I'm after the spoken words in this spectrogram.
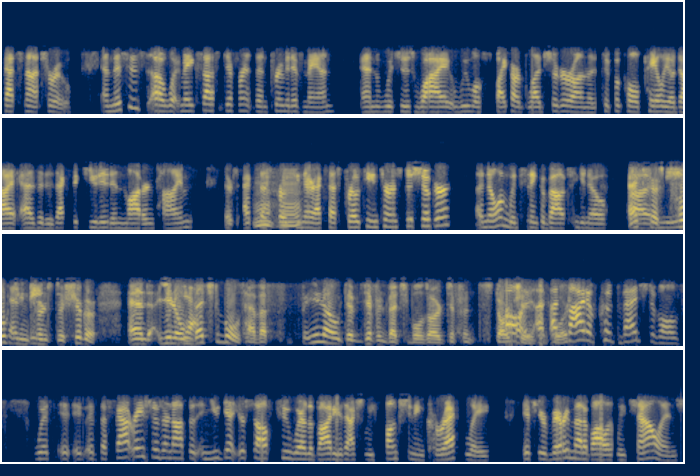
That's not true. And this is uh, what makes us different than primitive man and which is why we will spike our blood sugar on the typical paleo diet as it is executed in modern times. There's excess mm-hmm. protein there. Excess protein turns to sugar. Uh, no one would think about, you know, excess meat protein being... turns to sugar, and you know, yes. vegetables have a, you know, different vegetables are different starches. Oh, of course. aside of cooked vegetables, with if the fat ratios are not the, and you get yourself to where the body is actually functioning correctly, if you're very metabolically challenged,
